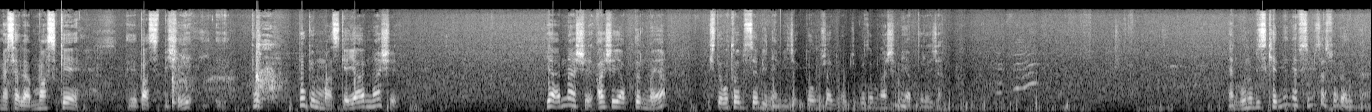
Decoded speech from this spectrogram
mesela maske e, basit bir şey. E, bu, bugün maske, yarın aşı. Yarın aşı. Aşı yaptırmayan işte otobüse binemeyecek, dolmuşa binemeyecek. O zaman aşı mı yaptıracak? Yani bunu biz kendi nefsimize soralım yani.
